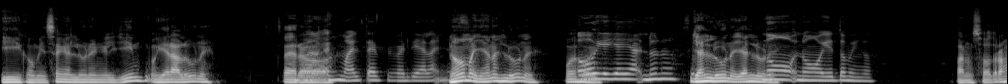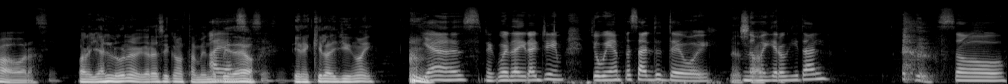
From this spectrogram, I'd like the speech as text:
Y comiencen el lunes en el gym. Hoy era lunes. Pero. Es martes, el primer día del año. no, mañana es lunes. ¿O es Oh, hoy? ya, ya, ya. No, no, no. sí. Ya es lunes, ya es lunes. No, no, hoy es domingo. Para nosotros ahora. Sí. Pero ya es lunes, quiero decir que nos están viendo Ah, el video. sí, sí. Tienes que ir al gym hoy. Yes. Recuerda ir al gym. Yo voy a empezar desde hoy. No Exacto. me quiero quitar. So,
